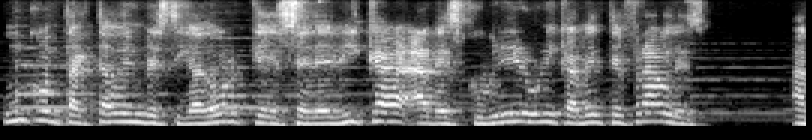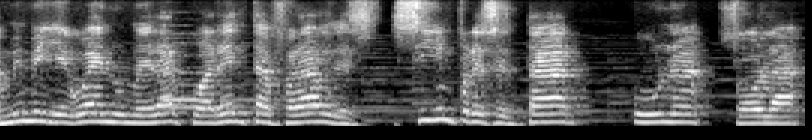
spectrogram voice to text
un contactado investigador que se dedica a descubrir únicamente fraudes. A mí me llegó a enumerar 40 fraudes sin presentar una sola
